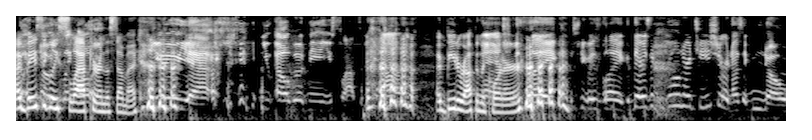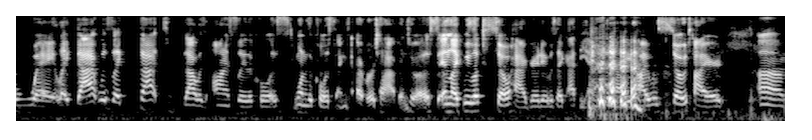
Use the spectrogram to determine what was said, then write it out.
I basically like, slapped her in the stomach. You yeah, you elbowed me, you slapped me. Um, I beat her up in the corner. She was, like, she was like, "There's a girl in her T-shirt," and I was like, "No way!" Like that was like that. That was honestly the coolest, one of the coolest things ever to happen to us. And like we looked so haggard. It was like at the end of the night, I was so tired, um,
